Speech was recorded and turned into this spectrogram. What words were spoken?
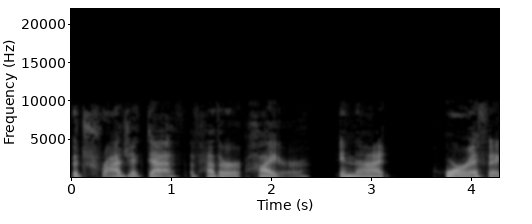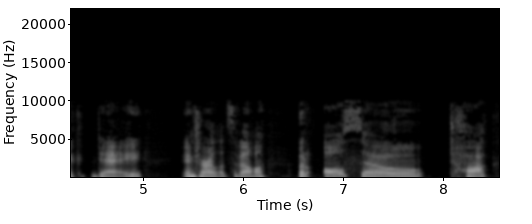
the tragic death of Heather Heyer in that horrific day in Charlottesville, but also talk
